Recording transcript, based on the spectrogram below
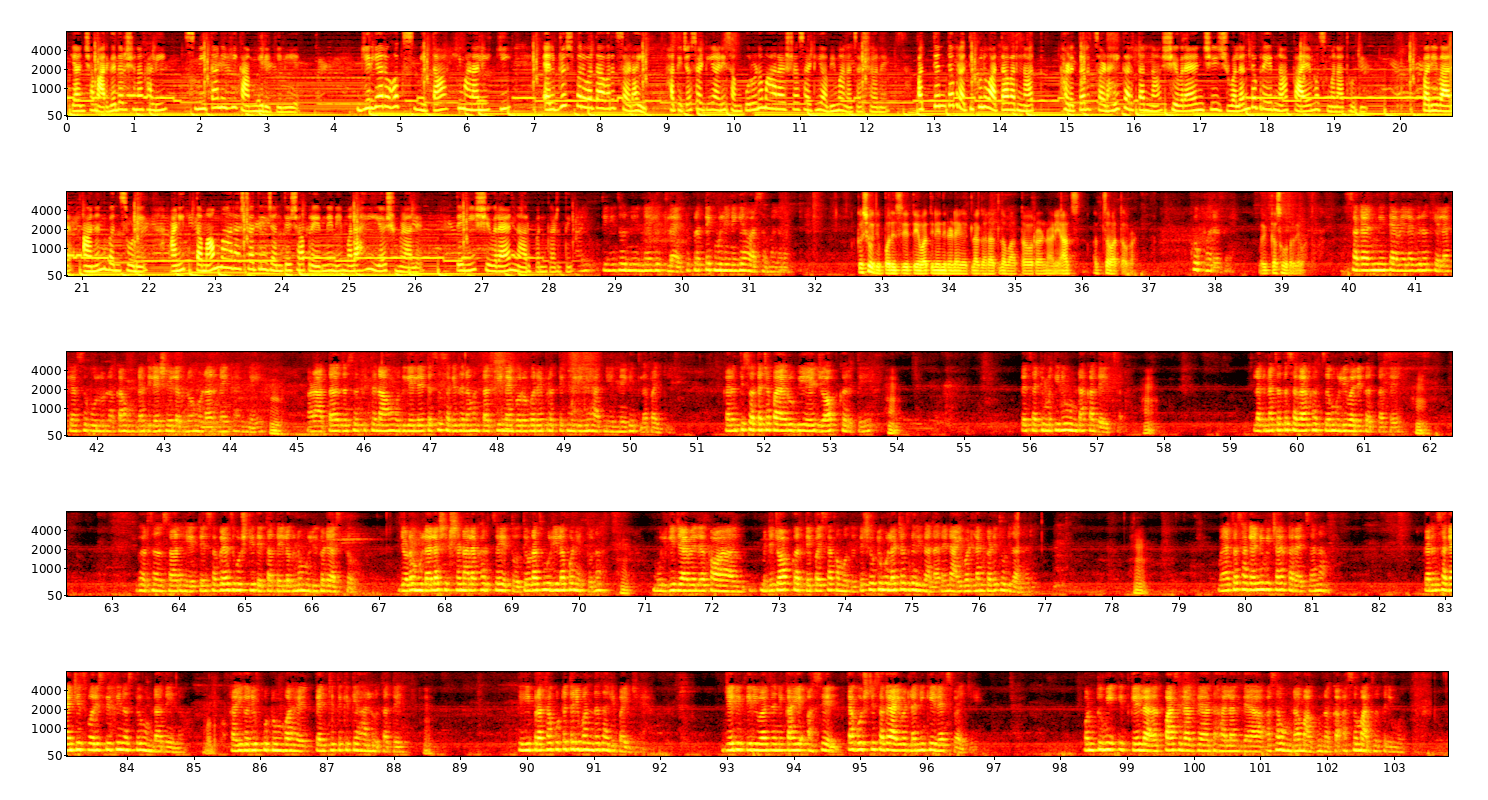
यांच्या मार्गदर्शनाखाली स्मिताने ही कामगिरी केली आहे. गिर्यारोहक स्मिता ही म्हणाली की एल्ब्रुस पर्वतावर चढाई हा तिच्यासाठी आणि संपूर्ण महाराष्ट्रासाठी अभिमानाचा क्षण आहे. अत्यंत प्रतिकूल वातावरणात खडतर चढाई करताना शिवरायांची ज्वलंत प्रेरणा कायमच मनात होती. परिवार आनंद बनसोडे आणि तमाम महाराष्ट्रातील जनतेच्या प्रेरणेने मला हे यश मिळाले. ते मी शिवरायांना अर्पण करते. तिने जो निर्णय घेतलाय तो प्रत्येक मुलीने घ्यावा असं मला वाटतं. कशी होती परिस्थिती तेव्हा तिने निर्णय घेतला घरातलं वातावरण आणि आज आजचं वातावरण? खूप फरक आहे. कसं होतं तेव्हा सगळ्यांनी त्यावेळेला विरोध केला की असं बोलू नका हुंडा दिल्याशिवाय लग्न होणार नाही काही नाही. आणि आता जसं तिचं नाव होत गेले तसं सगळेजण म्हणतात की नाही बरोबर आहे प्रत्येक मुलीने हा निर्णय घेतला पाहिजे कारण ती स्वतःच्या पायावर उभी आहे जॉब करते. त्यासाठी मग तिने हुंडा का द्यायचा. लग्नाचा तर सगळा खर्च मुलीवाले करतात आहे. घर संसार हे ते सगळ्याच गोष्टी देतात आहे लग्न मुलीकडे असतं जेवढा मुलाला शिक्षणाला खर्च येतो तेवढाच मुलीला पण येतो ना. मुलगी ज्या वेळेला म्हणजे जॉब करते पैसा कमवते ते शेवटी मुलाच्याच घरी जाणार आहे आणि आई वडिलांकडे थोडी जाणार आहे. मग याचा सगळ्यांनी विचार करायचा ना. कारण सगळ्यांचीच परिस्थिती नसते हुंडा देणं. काही गरीब कुटुंब आहेत त्यांचे ते किती हाल होतात ते. हं. ते ही प्रथा कुठेतरी बंद झाली पाहिजे. जे रीतिरिवाजाने काही असेल त्या गोष्टी सगळ्या आईवडिलांनी केल्याच पाहिजे. पण तुम्ही इतके ला पाच लाख द्या दहा लाख द्या असा हुंडा मागू नका असं माझं तरी मत.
